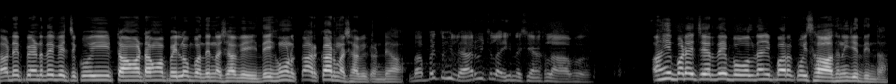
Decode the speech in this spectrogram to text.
ਸਾਡੇ ਪਿੰਡ ਦੇ ਵਿੱਚ ਕੋਈ ਟਾਵਾਂ ਟਾਵਾਂ ਪਹਿਲੋਂ ਬੰਦੇ ਨਸ਼ਾ ਵੇਚਦੇ ਹੁਣ ਘਰ ਘਰ ਨਸ਼ਾ ਵਿਕਣ ਡਿਆ। ਬਾਬੇ ਤੁਸੀਂ ਲਹਿਰ ਵੀ ਚਲਾਈ ਸੀ ਨਸ਼ਿਆਂ ਖਿਲਾਫ? ਅਸੀਂ ਬੜੇ ਚਿਰ ਦੇ ਬੋਲਦੇ ਹਾਂ ਜੀ ਪਰ ਕੋਈ ਸਾਥ ਨਹੀਂ ਜੇ ਦਿੰਦਾ।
